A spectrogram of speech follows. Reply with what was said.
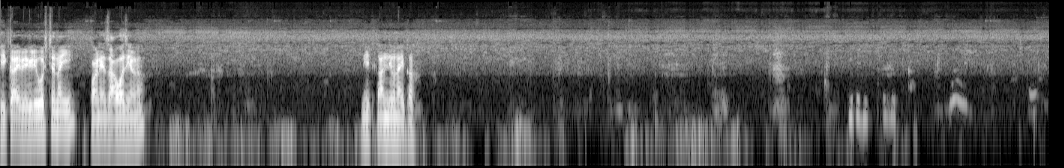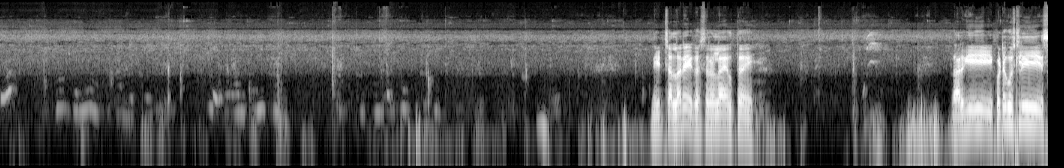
ही काय वेगळी गोष्ट नाही. पाण्याचा आवाज येणं. नीट कान देऊन ऐका. नीट चालला रे घसरायला होतंय. गार्गी कुठे घुसलीस?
